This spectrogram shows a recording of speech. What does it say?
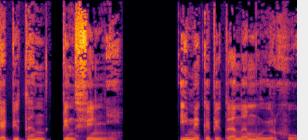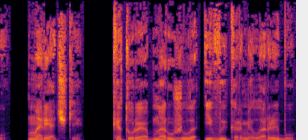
Капитан Пенфенни. Имя капитана Муирху, морячки, которая обнаружила и выкормила рыбу,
